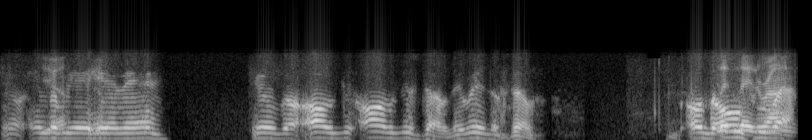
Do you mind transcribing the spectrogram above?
you know, NWA Yeah. here and there, you know, all the, all the good stuff, the original stuff. All the old later on. rap.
